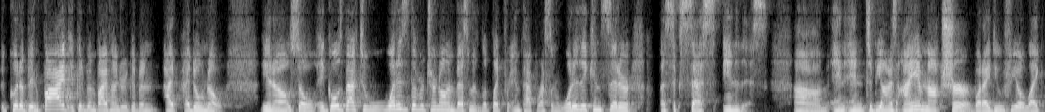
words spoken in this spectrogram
it could have been five, it could have been five hundred, it could have been I I don't know. You know, so it goes back to what does the return on investment look like for Impact Wrestling? What do they consider a success in this? Um, and and to be honest, I am not sure, but I do feel like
